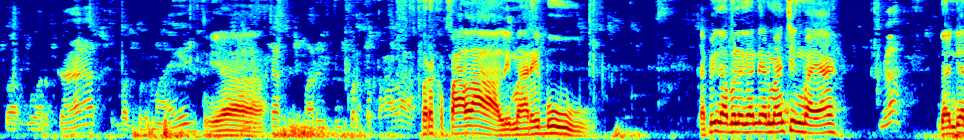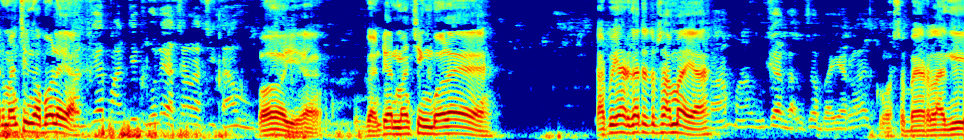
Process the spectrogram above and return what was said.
Keluarga tempat bermain Iya. cas 5000 per kepala. per kepala 5000 tapi nggak boleh gantian mancing pak ya Ya. gantian mancing nggak boleh ya Gantian mancing boleh asal kasih tahu. oh iya gantian mancing boleh tapi harga tetap sama ya? Sama, udah nggak usah bayar lagi. nggak usah bayar lagi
